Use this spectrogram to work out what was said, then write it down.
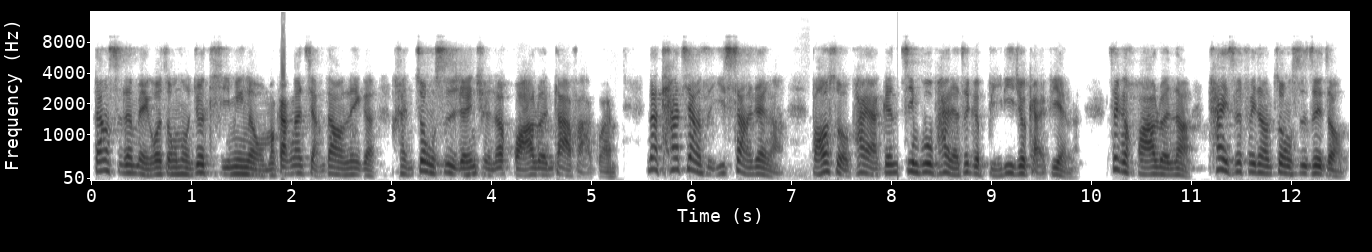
当时的美国总统就提名了我们刚刚讲到那个很重视人权的华伦大法官。那他这样子一上任啊，保守派啊跟进步派的这个比例就改变了。这个华伦啊，他也是非常重视这种，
